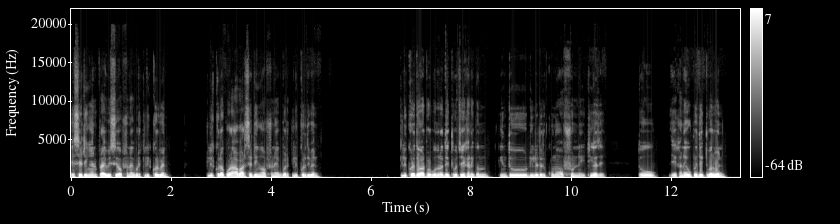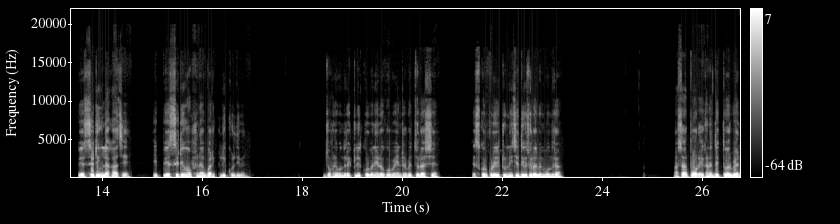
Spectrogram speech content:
এই সেটিং অ্যান্ড প্রাইভেসি অপশানে একবার ক্লিক করবেন। ক্লিক করার পর আবার সেটিং অপশানে একবার ক্লিক করে দিবেন। ক্লিক করে দেওয়ার পর বন্ধুরা দেখতে পাচ্ছি এখানে কিন্তু ডিলেটের কোনো অপশন নেই, ঠিক আছে? তো এখানে উপরে দেখতে পারবেন পেজ সেটিং লেখা আছে। এই পেজ সেটিং অপশানে একবার ক্লিক করে দিবেন। যখনই বন্ধুরা ক্লিক করবেন, এরকম ইন্টারপেজ চলে আসছে স্ক্রল করে একটু নিচের দিকে চলে আসবেন বন্ধুরা। আসার পর এখানে দেখতে পারবেন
